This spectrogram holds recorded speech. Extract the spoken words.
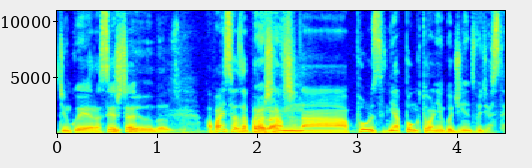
Dziękuję raz jeszcze. Dziękujemy bardzo. A Państwa zapraszam na Puls Dnia punktualnie o godzinie 20.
